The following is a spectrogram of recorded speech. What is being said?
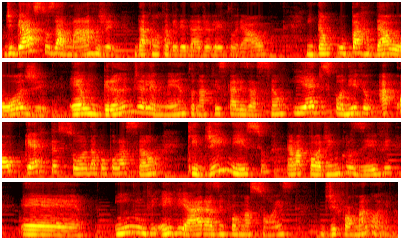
de gastos à margem da contabilidade eleitoral. Então, o Pardal hoje é um grande elemento na fiscalização e é disponível a qualquer pessoa da população que de início ela pode inclusive é, envi enviar as informações de forma anônima.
